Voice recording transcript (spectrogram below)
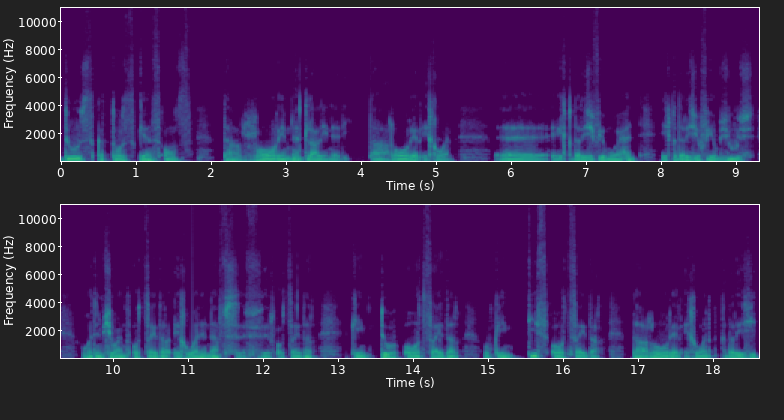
12 14 15 11 ضروري من هاد la ligne هادي. ضروري الإخوان. يقدر يجي فيهم واحد يقدر يجيو فيهم جوج. وغادي نمشيو عند ال outsider الاخوان هنا في ال outsider كاين deux outsider وكاين dix outsider ضروري الإخوان يقدر يجي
